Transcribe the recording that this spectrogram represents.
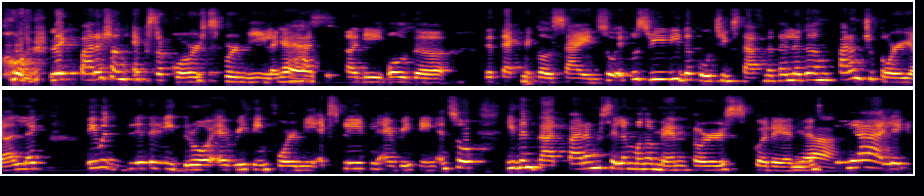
like para siyang extra course for me. Like I had to study all the the technical side. So it was really the coaching staff na talagang parang tutorial. Like they would literally draw everything for me, explain everything. And so even that, parang silang mga mentors ko rin. Yeah. so, yeah, like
